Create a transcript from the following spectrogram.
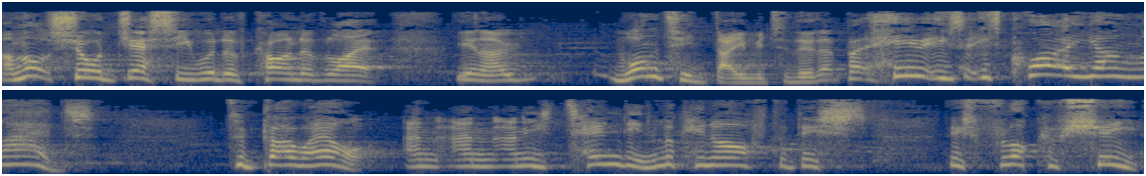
I'm not sure Jesse would have kind of like, you know, wanted David to do that, but here he's, he's quite a young lad to go out and, and, and he's tending, looking after this, this flock of sheep.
